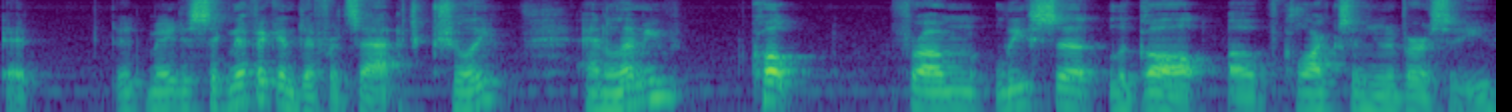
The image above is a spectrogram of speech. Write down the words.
It, it made a significant difference, actually. And let me quote from Lisa Legault of Clarkson University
